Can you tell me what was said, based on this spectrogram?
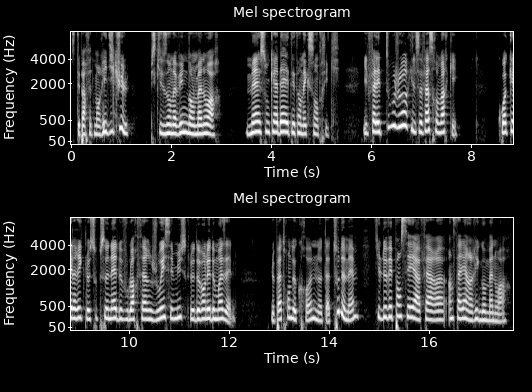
C'était parfaitement ridicule, puisqu'ils en avaient une dans le manoir. Mais son cadet était un excentrique. Il fallait toujours qu'il se fasse remarquer. Quoiqu'Elric le soupçonnait de vouloir faire jouer ses muscles devant les demoiselles. Le patron de Krone nota tout de même qu'il devait penser à faire euh, installer un ring au manoir.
